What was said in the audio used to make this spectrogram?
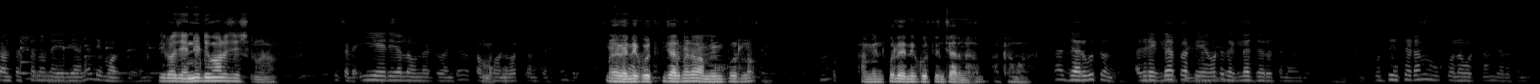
కన్స్ట్రక్షన్ ఉన్న ఏరియాని డిమాలిష్ చేయడం. ఈరోజు ఎన్ని డిమాండ్స్ చేశారు మేడం? ఇక్కడ ఈ ఏరియాలో ఉన్నటువంటి కంపౌండ్ వర్క్ కన్స్ట్రక్షన్ మేడం ఎన్ని గుర్తించారు మేడం అమీన్పూర్లో? అమీన్పూర్లో ఎన్ని గుర్తించారు మేడం అక్రమాలు ఆ, జరుగుతుంది. అది రెగ్యులర్ ప్రక్రియ కాబట్టి రెగ్యులర్ జరుగుతూనే ఉంది. గుర్తించడం కూలగొట్టడం జరుగుతుంది.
